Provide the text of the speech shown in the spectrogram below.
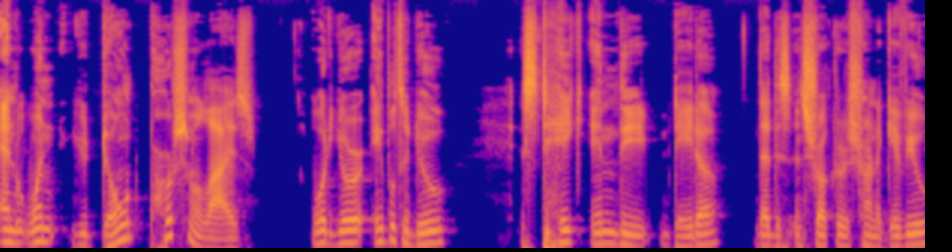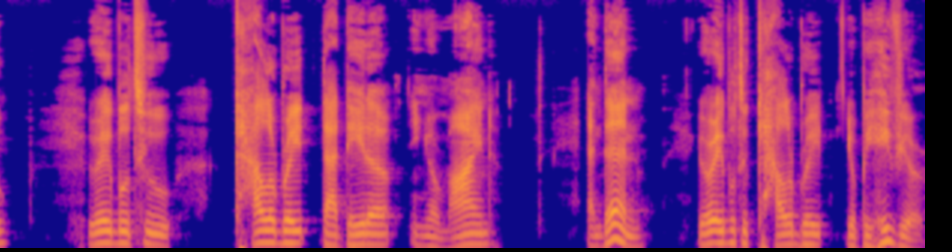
And when you don't personalize, what you're able to do is take in the data that this instructor is trying to give you. You're able to calibrate that data in your mind, and then you're able to calibrate your behavior.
